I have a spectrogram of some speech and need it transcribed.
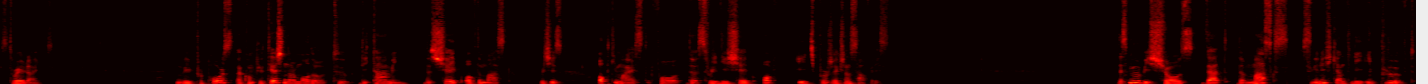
stray light. And we propose a computational model to determine the shape of the mask, which is optimized for the 3D shape of each projection surface. This movie shows that the masks significantly improved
